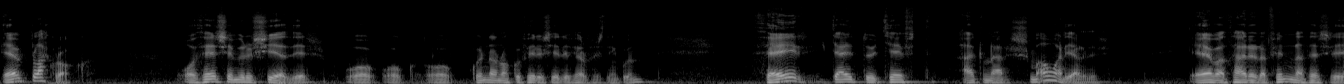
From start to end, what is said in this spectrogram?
ef BlackRock og þeir sem eru séðir og, og, og kunna nokkuð fyrir sér í fjárfestingum þeir gætu keift agnar smáarjarðir ef að það er að finna þessi,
